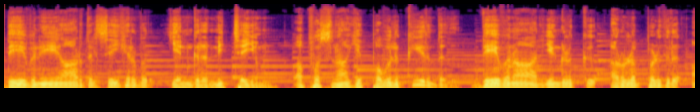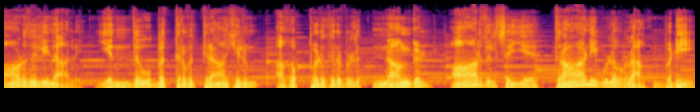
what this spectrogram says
தேவனே ஆறுதல் செய்கிறவர் என்கிற நிச்சயம் அப்போஸ்தலனாகிய பவுலுக்கு இருந்தது. தேவனால் எங்களுக்கு அருளப்படுகிற ஆறுதலினாலே எந்த உபத்திரவத்திலாகிலும் அகப்படுகிறவர்களுக்கு நாங்கள் ஆறுதல் செய்ய திராணி உள்ளவர்களாகும்படி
